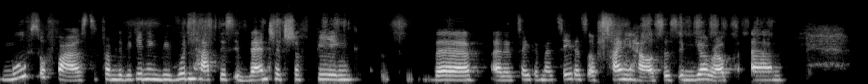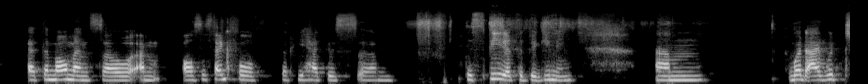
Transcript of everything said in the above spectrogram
moved so fast from the beginning, we wouldn't have this advantage of being the, uh, let's say, the Mercedes of tiny houses in Europe um, at the moment. So I'm also thankful that we had this um, this speed at the beginning. Um, what I would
